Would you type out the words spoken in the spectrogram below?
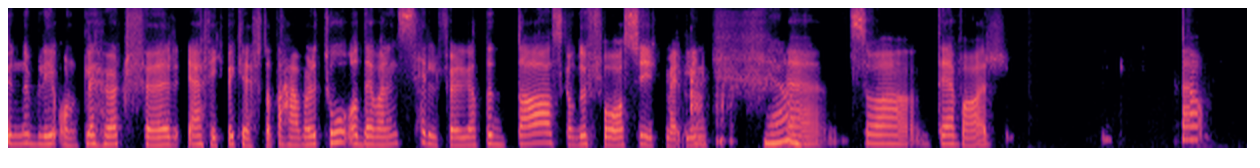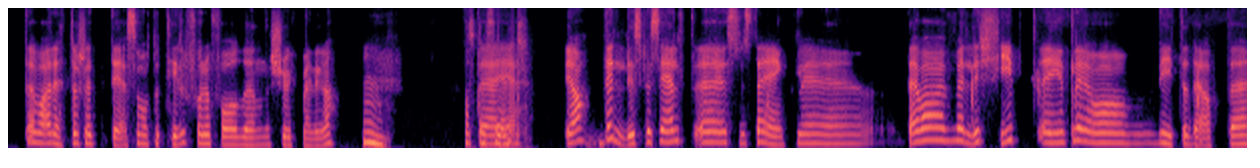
kunne bli ordentlig hørt før jeg fikk bekreftet at det her var det to, og det var en selvfølge at det, da skal du få sykemelding. ja. Eh, så det var Ja. Det var rett og slett det som måtte til for å få den sykemeldinga. Mm. Spesielt. jeg-. Ja, veldig spesielt. Jeg syns det er egentlig Det var veldig kjipt, egentlig, å vite det at eh,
